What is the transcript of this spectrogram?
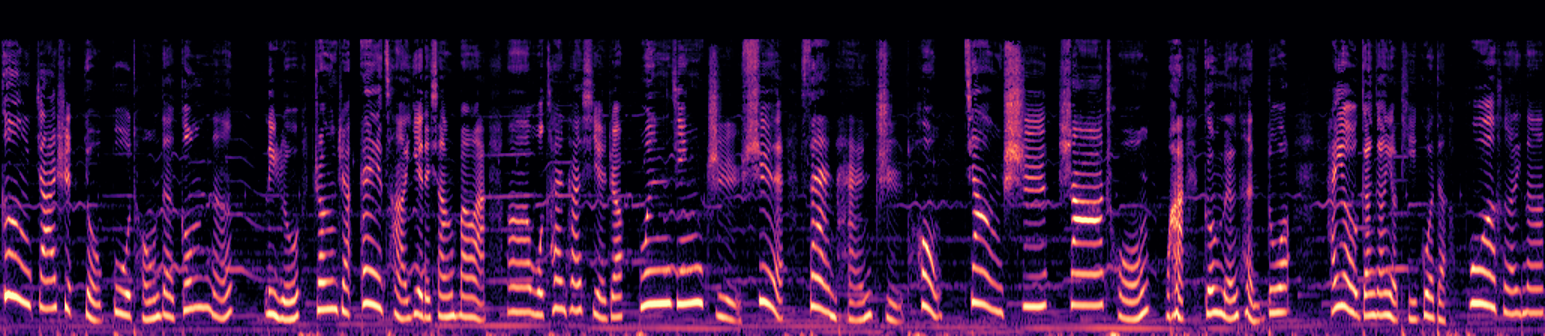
更加是有不同的功能。例如装着艾草叶的香包啊，啊，我看它写着温经止血、散寒止痛。降湿杀虫，哇，功能很多。还有刚刚有提过的薄荷呢，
